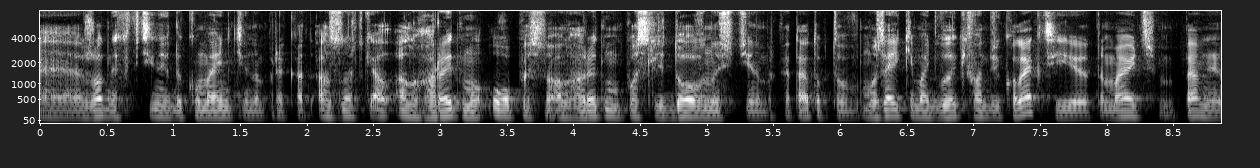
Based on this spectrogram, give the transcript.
Е, жодних офіційних документів, наприклад, а знову ж таки алгоритму опису, алгоритму послідовності, наприклад. Та? Тобто музеї, які мають великі фондові колекції, то мають певні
